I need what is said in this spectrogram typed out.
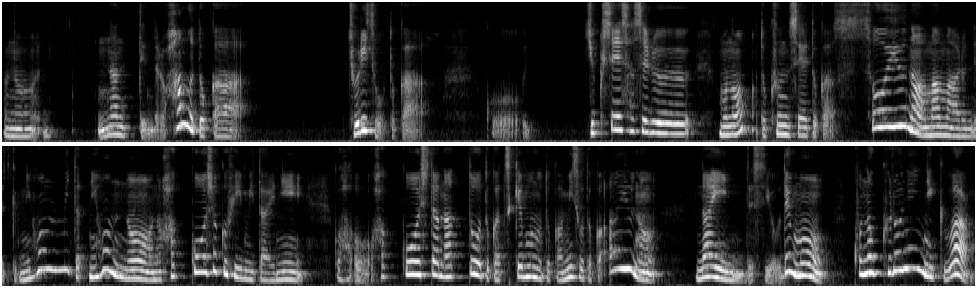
その何て言うんだろう。ハムとかチョリソーとかこう熟成させるものあと燻製とかそういうのはまあまああるんですけど日本みた日本のあの発酵食品みたいにこう発酵した納豆とか漬物とか味噌とかああいうのないんですよ。でもこの黒ニンニクは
